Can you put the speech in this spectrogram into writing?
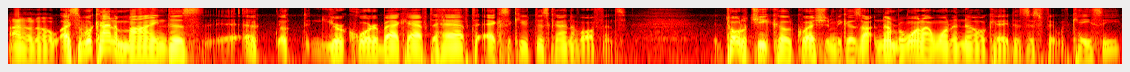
I don't know. I said, what kind of mind does uh uh your quarterback have to have to execute this kind of offense? Total cheat code question because uh, number one, I want to know. Okay, does this fit with Casey?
